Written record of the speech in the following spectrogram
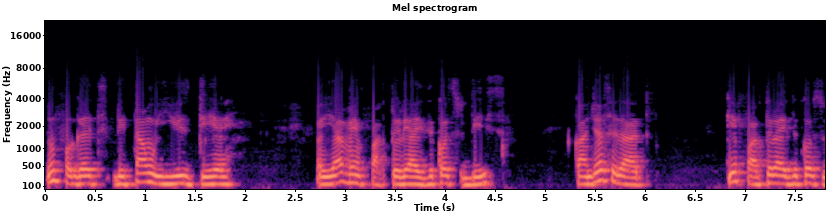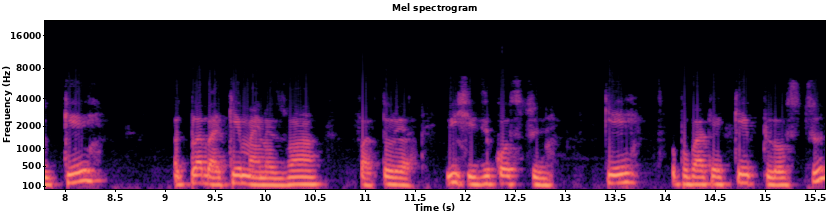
don't forget the term we used there. When you have n factorial is equal to this you can just say that k factorial is equal to k multiplied by k minus 1 factorial which is equals to k open bracket k plus 2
